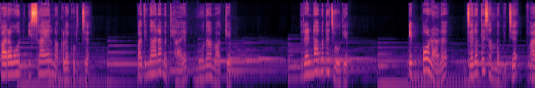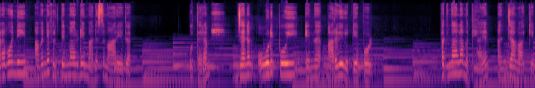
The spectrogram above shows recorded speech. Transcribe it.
ഫറവോൻ ഇസ്രായേൽ മക്കളെക്കുറിച്ച്. പതിനാലാം അധ്യായം മൂന്നാം വാക്യം. രണ്ടാമത്തെ ചോദ്യം. എപ്പോഴാണ് ജനത്തെ സംബന്ധിച്ച് ഫറവോന്റെയും അവന്റെ ഭൃത്യന്മാരുടെയും മനസ്സ് മാറിയത്. ഉത്തരം ജനം ഓടിപ്പോയി എന്ന് അറിവ് കിട്ടിയപ്പോൾ. പതിനാലാം അധ്യായം അഞ്ചാം വാക്യം.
